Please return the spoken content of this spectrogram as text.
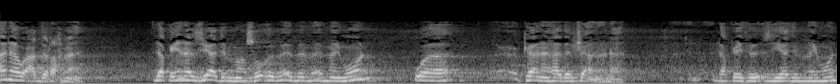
أنا وعبد الرحمن. لقينا زياد بن ميمون وكان هذا شأنه. نعم. لقيت زياد بن ميمون.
